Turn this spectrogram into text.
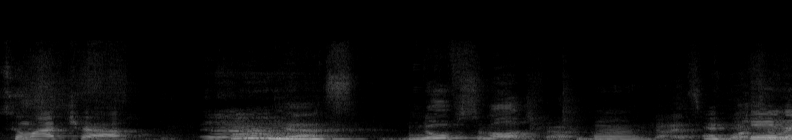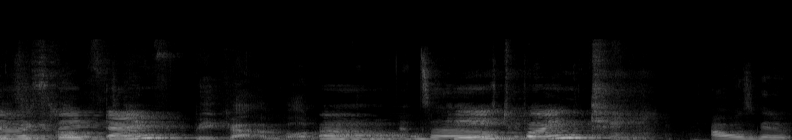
Sumatra. Yes. North Sumatra. Guys, what's Okay, the rating out of time. for Bika Ambon? Oh, It's, okay. um, Eight point. I was gonna,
